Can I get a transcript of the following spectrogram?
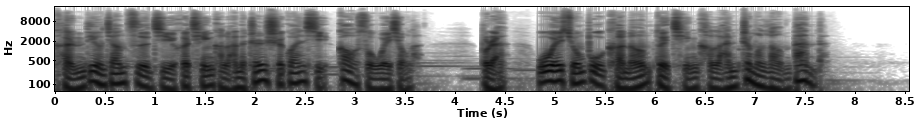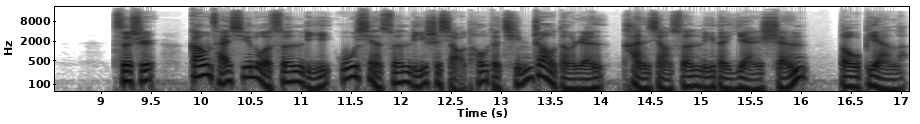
肯定将自己和秦可兰的真实关系告诉吴为雄了，不然。吴为雄不可能对秦可兰这么冷淡的。此时，刚才奚落孙离、诬陷孙离是小偷的秦赵等人看向孙离的眼神都变了。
